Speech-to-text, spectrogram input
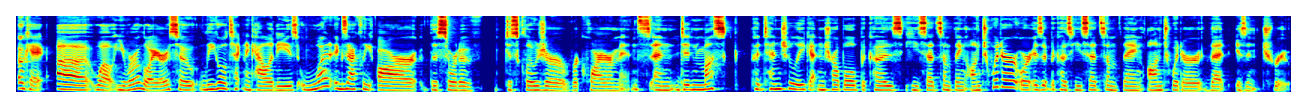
Okay. Uh, well, you were a lawyer, so legal technicalities. What exactly are the sort of disclosure requirements? And did Musk potentially get in trouble because he said something on Twitter, or is it because he said something on Twitter that isn't true?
